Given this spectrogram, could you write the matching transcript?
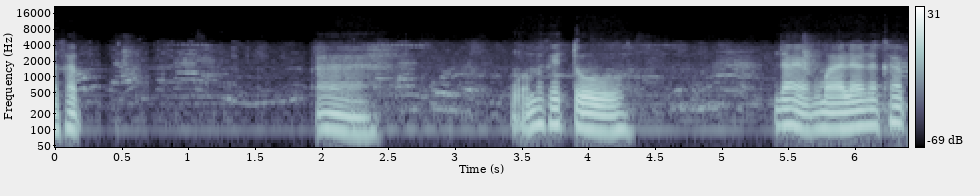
นะครับ อ่า หัวไม่ค่อยโต ได้ออกมาแล้วนะครับ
